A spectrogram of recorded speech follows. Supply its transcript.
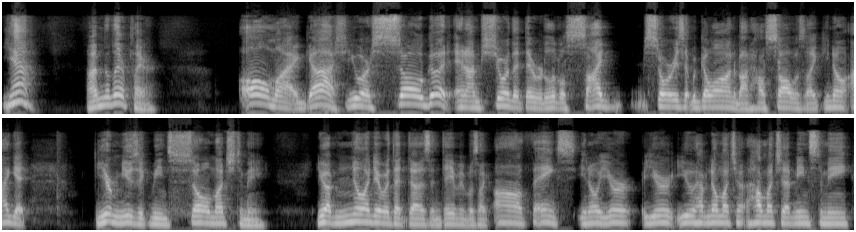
Yeah, I'm the lyre player oh my gosh, you are so good. And I'm sure that there were little side stories that would go on about how Saul was like, you know, I get your music means so much to me. You have no idea what that does. And David was like, oh, thanks. You know, you're, you're, you have no much, how much that means to me.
